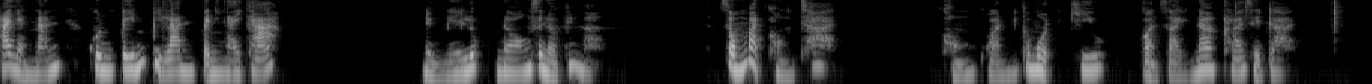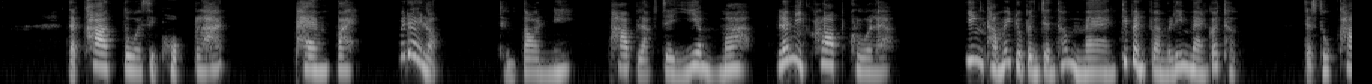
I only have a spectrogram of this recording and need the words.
ถ้าอย่างนั้นคุณปิ้นปิลันเป็นยังไงคะ หนึ่งในลูกน้องเสนอขึ้นมา สมบัติของชาติ ของขวัญขมวดคิ้วก่อนใส่หน้าคล้ายเสียได้แต่ค่าตัว16ล้าน แพงไป ไม่ได้หรอก ถึงตอนนี้ภาพลักษณ์จะเยี่ยมมาก และมีครอบครัวแล้ว ยิ่งทำให้ดูเป็น gentleman ที่เป็น family man ก็เถอะ แต่สู้ค่า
